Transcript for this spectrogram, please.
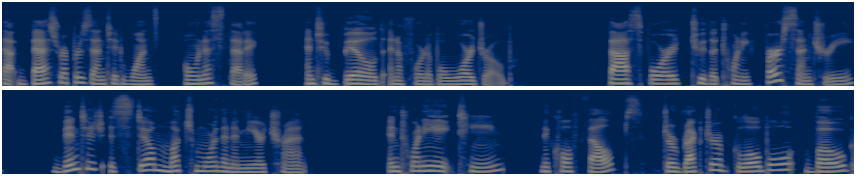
that best represented one's own aesthetic and to build an affordable wardrobe. Fast forward to the 21st century, vintage is still much more than a mere trend. In 2018, Nicole Phelps, director of Global Vogue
